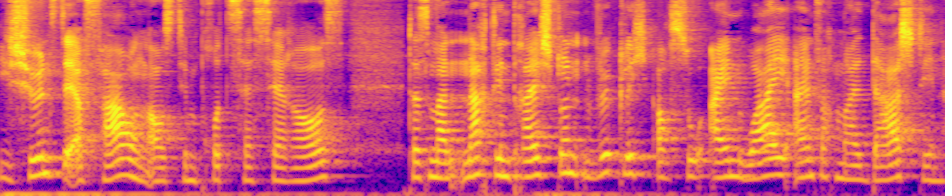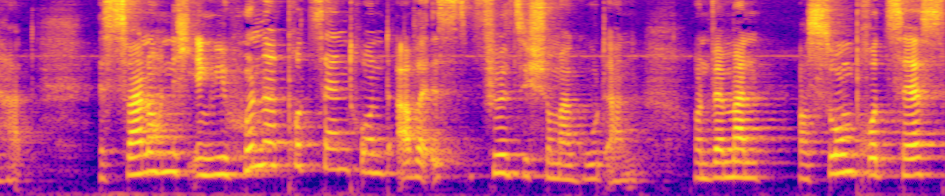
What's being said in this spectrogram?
die schönste Erfahrung aus dem Prozess heraus, dass man nach den drei Stunden wirklich auch so ein Why einfach mal dastehen hat. Ist zwar noch nicht irgendwie 100% rund, aber es fühlt sich schon mal gut an. Und wenn man aus so einem Prozess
